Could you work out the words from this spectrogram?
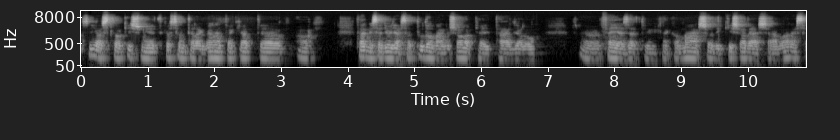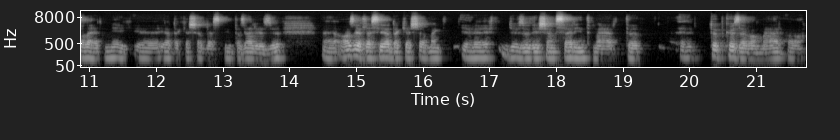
Sziasztok! Ismét köszöntelek benneteket a természetgyógyászat tudományos alapjait tárgyaló fejezetünknek a második kis adásában. Ez ha lehet még érdekesebb lesz, mint az előző. Azért lesz érdekesebb, meg győződésem szerint, mert több köze van már a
